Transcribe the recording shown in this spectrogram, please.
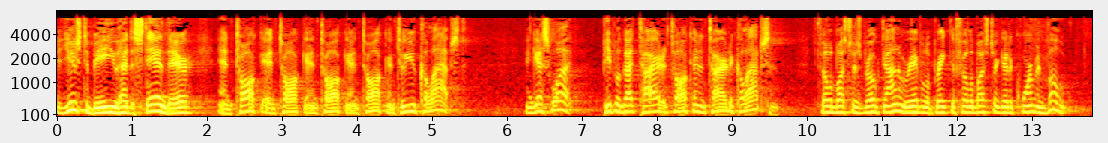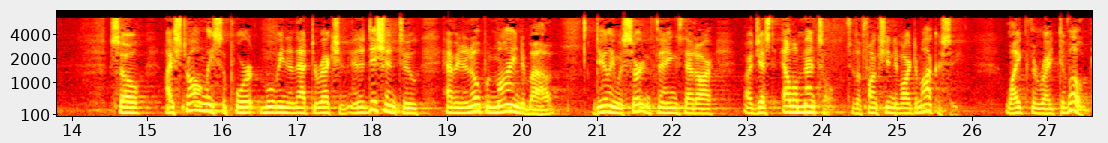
it used to be you had to stand there and talk and talk and talk and talk until you collapsed. And guess what? People got tired of talking and tired of collapsing. Filibusters broke down and we were able to break the filibuster, get a quorum, and vote. So I strongly support moving in that direction. In addition to having an open mind about dealing with certain things that are are just elemental to the functioning of our democracy, like the right to vote,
